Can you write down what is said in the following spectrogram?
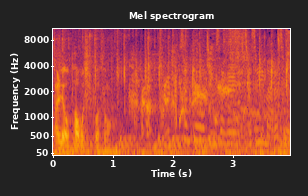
빨리 업하고 싶어서 상태와 증상을 자세히 말하세요.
